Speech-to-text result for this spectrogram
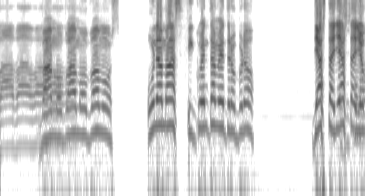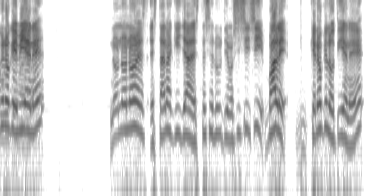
Va, va, va. Vamos, va, va. vamos, vamos. Una más, 50 metros, bro. Ya está, ya está. es Yo creo que bien, ¿no? ¿eh? No, no, no, es- están aquí ya. Este es el último. Sí, sí, sí. Vale, creo que lo tiene, ¿eh?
